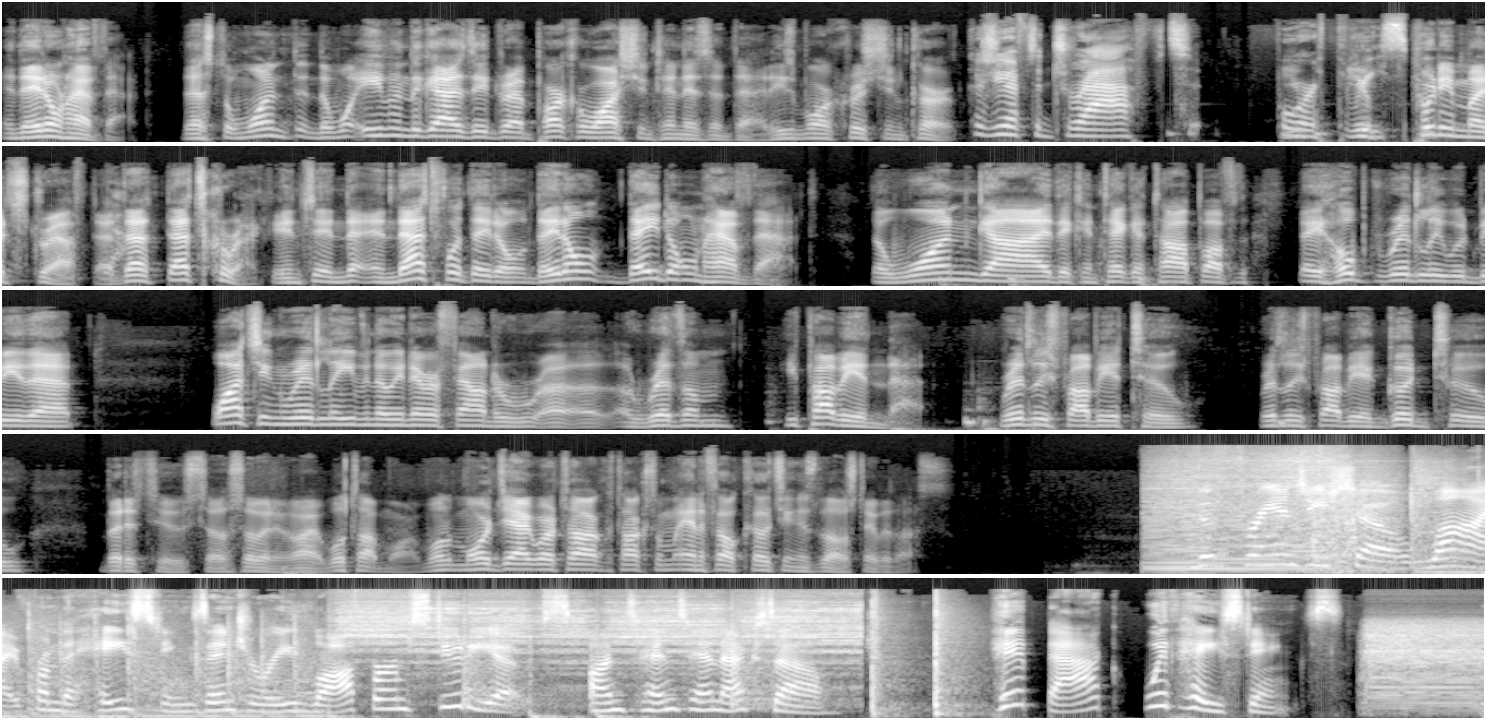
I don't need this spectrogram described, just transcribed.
And they don't have that. That's the one thing. The one, even the guys they draft, Parker Washington isn't that. He's more Christian Kirk. Because you have to draft four you, three. You speed. pretty much draft that. Yeah. That that's correct. And, and and that's what they don't. They don't. They don't have that. The one guy that can take a top off. They hoped Ridley would be that. Watching Ridley, even though he never found a, a, a rhythm, he probably isn't that. Ridley's probably a two. Ridley's probably a good two, but a two. So so anyway, all right, we'll talk more. We'll, more Jaguar talk. We'll talk some NFL coaching as well. Stay with us. The Frangie Show, live from the Hastings Injury Law Firm Studios on 1010XL. Hit back with Hastings.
